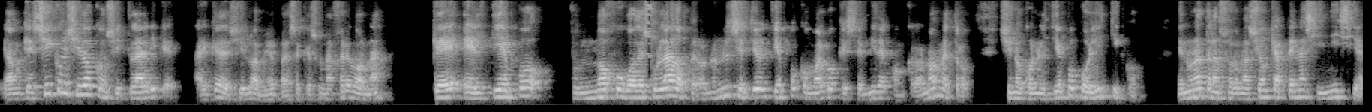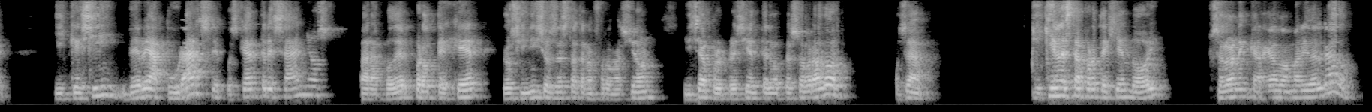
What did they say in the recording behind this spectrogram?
Y aunque sí coincido con Citlali, que hay que decirlo, a mí me parece que es una fregona, que el tiempo pues, no jugó de su lado, pero no en el sentido del tiempo como algo que se mide con cronómetro, sino con el tiempo político, en una transformación que apenas inicia y que sí debe apurarse, pues quedan tres años para poder proteger los inicios de esta transformación iniciada por el presidente López Obrador. O sea, ¿y quién la está protegiendo hoy? se lo han encargado a Mario Delgado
